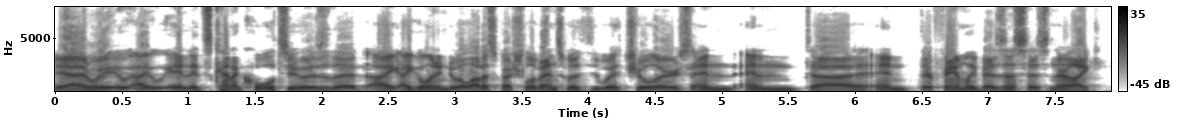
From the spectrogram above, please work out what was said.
yeah, and we, I, and it's kind of cool too. Is that I, I go in and do a lot of special events with with jewelers and and uh, and their family businesses, and they're like,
